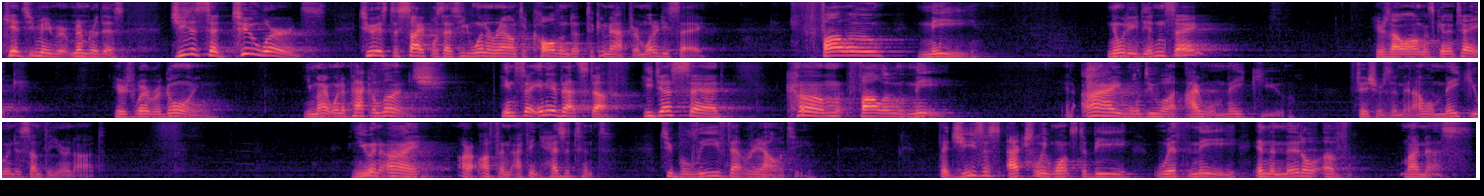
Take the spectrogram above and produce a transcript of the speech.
kids, you may remember this. Jesus said two words to his disciples as he went around to call them to, to come after him. What did he say? Follow me. You know what he didn't say? Here's how long it's going to take. Here's where we're going. You might want to pack a lunch. He didn't say any of that stuff. He just said, Come, follow me. And I will do what? I will make you fishers of men. I will make you into something you're not. You and I are often, I think, hesitant to believe that reality that Jesus actually wants to be with me in the middle of my mess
